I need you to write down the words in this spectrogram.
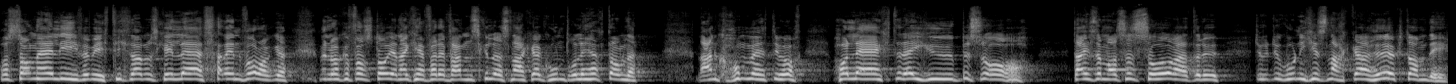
Og Sånn er livet mitt. ikke Nå skal jeg lese den for dere. Men dere forstår gjerne hvorfor det er vanskelig å snakke kontrollert om det. Når han kom vet du, og lekte de dype sår, de som var så såre at du, du, du, kunne ikke snakke høyt om dem.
